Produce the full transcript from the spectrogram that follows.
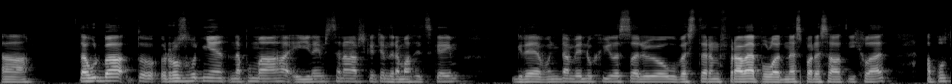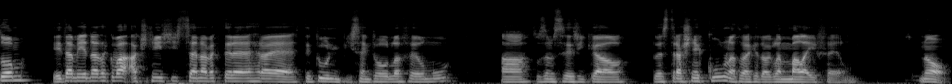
A ta hudba to rozhodně napomáhá i jiným scénám, například těm dramatickým, kde oni tam v jednu chvíli sledují western v pravé poledne z 50. let a potom je tam jedna taková akčnější scéna, ve které hraje titulní píseň tohohle filmu a to jsem si říkal, to je strašně cool na to, jak je to takhle malý film. No,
